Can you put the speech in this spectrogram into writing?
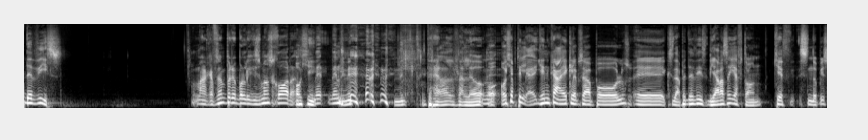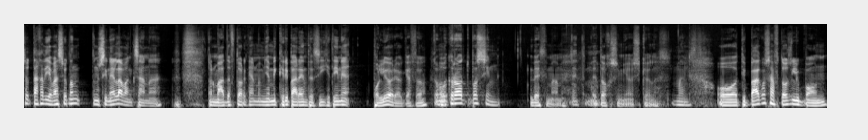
δις. Μα αυτό είναι προπολογισμό χώρας. Όχι. Δεν, δεν... είναι, είναι τρελά λεφτά, λέω. Ναι. Ο- όχι από τη, γενικά έκλεψε από όλους. Ε, 65 δις. Διάβαζα για αυτόν και θ- συνειδητοποίησα ότι τα είχα διαβάσει όταν τον συνέλαβαν ξανά. Τον Μάντεφ. Τώρα κάνουμε μια μικρή παρένθεση, γιατί είναι πολύ ωραίο κι αυτό. Το Ο- μικρό του πώς είναι; Δεν θυμάμαι. Δεν θυμάμαι. Δεν το έχω σημειώσει κιόλας. Μάλιστα. Ο τυπάκος αυτός λοιπόν,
